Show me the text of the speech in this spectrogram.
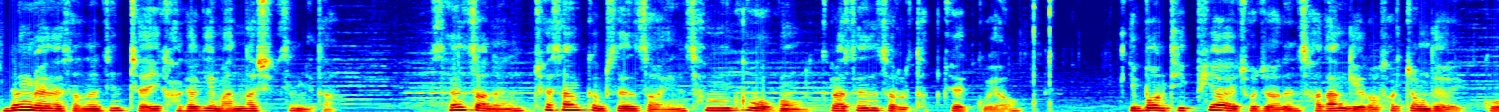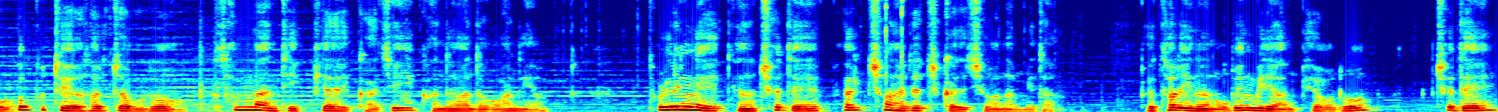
기능 면에서는 진짜 이 가격이 맞나 싶습니다. 센서는 최상급 센서인 3950 트라 센서를 탑재했고요. 기본 DPI 조절은 4단계로 설정되어 있고 소프트웨어 설정으로 3만 DPI까지 가능하다고 하네요. 폴링 레이트는 최대 8000Hz까지 지원합니다. 배터리는 500mAh로 최대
